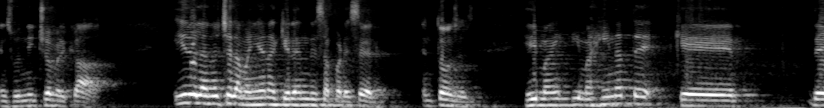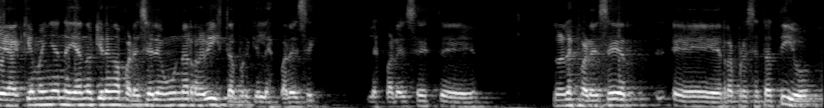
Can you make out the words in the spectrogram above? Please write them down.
en su nicho de mercado. Y de la noche a la mañana quieren desaparecer. Entonces, imagínate que de aquí a mañana ya no quieren aparecer en una revista porque les parece, les parece este, no les parece eh, representativo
